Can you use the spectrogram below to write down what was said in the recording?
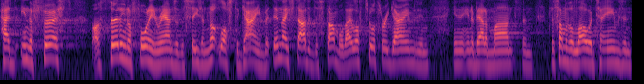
had, in the first uh, 13 or 14 rounds of the season, not lost a game, but then they started to stumble. They lost two or three games in, in, in, about a month and to some of the lower teams, and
